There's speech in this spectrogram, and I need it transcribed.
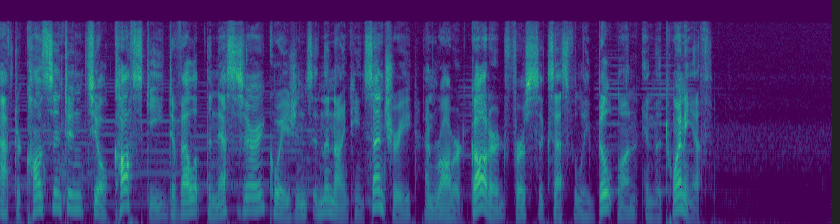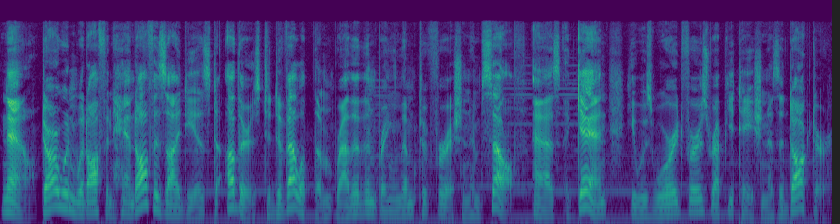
after Konstantin Tsiolkovsky developed the necessary equations in the 19th century and Robert Goddard first successfully built one in the 20th. Now, Darwin would often hand off his ideas to others to develop them rather than bring them to fruition himself, as, again, he was worried for his reputation as a doctor,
